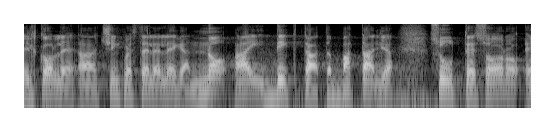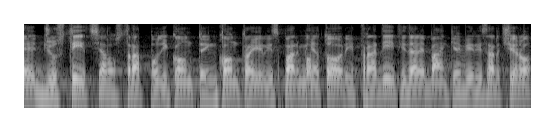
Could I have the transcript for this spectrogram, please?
il colle, a 5 Stelle Lega, no ai diktat, battaglia su tesoro e giustizia, lo strappo di Conte incontra i risparmiatori traditi dalle banche, vi risarcirò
